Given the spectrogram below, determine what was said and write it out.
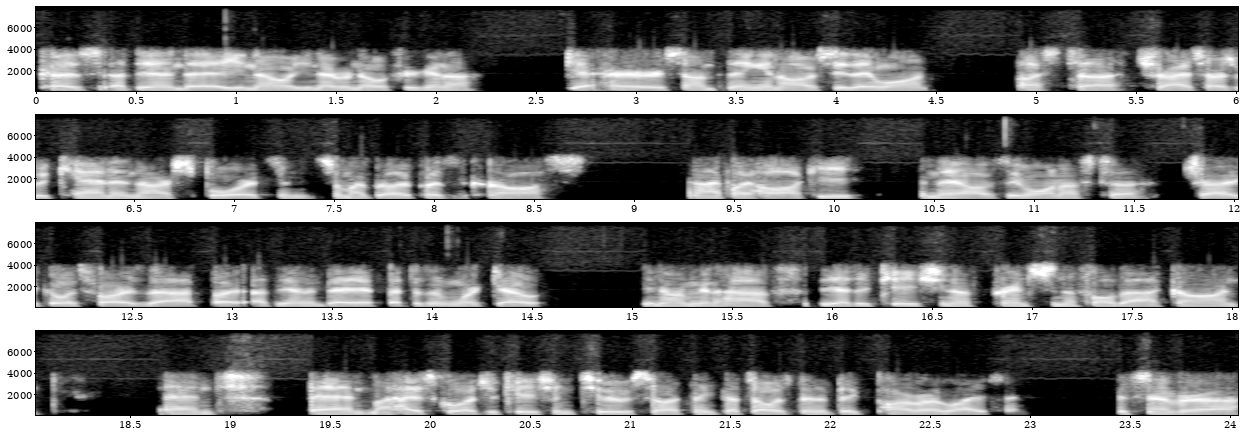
because at the end of the day, you know, you never know if you're gonna get hurt or something. And obviously they want us to try as hard as we can in our sports. And so my brother plays lacrosse and I play hockey and they obviously want us to try to go as far as that. But at the end of the day, if that doesn't work out, you know, I'm to have the education of Princeton to fall back on and, and my high school education too. So I think that's always been a big part of our life. And it's never uh,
